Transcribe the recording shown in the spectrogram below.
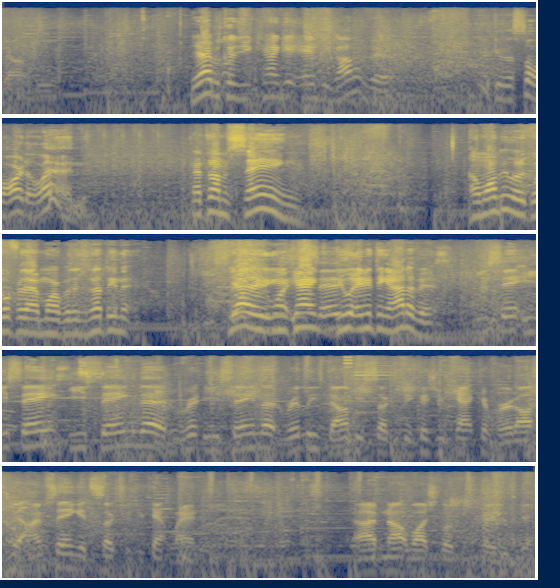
down B. Yeah, because you can't get anything out of it. Because it's so hard to land. That's what I'm saying. I want people to go for that more, but there's nothing that. Yeah, you can't says- do anything out of it. He's saying he's saying he's saying that he's saying that Ridley's down B sucks because you can't convert off of it. I'm saying it sucks because you can't land it. I've not watched Locust play this game.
